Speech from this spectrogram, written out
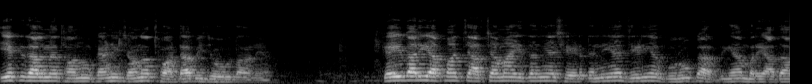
ਇੱਕ ਗੱਲ ਮੈਂ ਤੁਹਾਨੂੰ ਕਹਿਣੀ ਚਾਹੁੰਦਾ, ਤੁਹਾਡਾ ਵੀ ਯੋਗਦਾਨ ਆ। ਕਈ ਵਾਰੀ ਆਪਾਂ ਚਰਚਾਵਾਂ ਇਦਾਂ ਦੀਆਂ ਛੇੜ ਦਿੰਦੇ ਆ ਜਿਹੜੀਆਂ ਗੁਰੂ ਘਰ ਦੀਆਂ ਮਰਿਆਦਾ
